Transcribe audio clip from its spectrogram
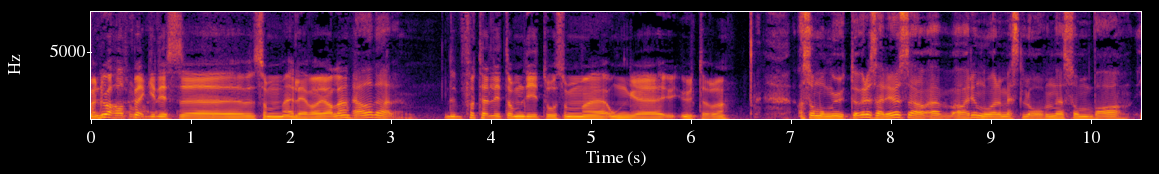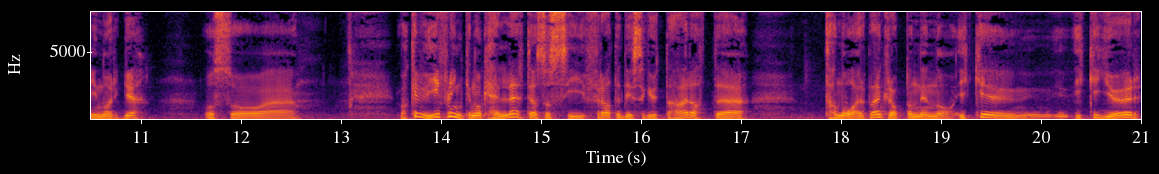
Men du har hatt begge disse eh, som elever, Jarle? Ja, det har jeg. Fortell litt om de to som eh, unge utøvere. Som unge utøvere, seriøst, var jo noe av det mest lovende som var i Norge. Og så eh, var ikke vi flinke nok heller til å si fra til disse gutta her at eh, ta noe vare på den kroppen din nå. Ikke, ikke gjør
